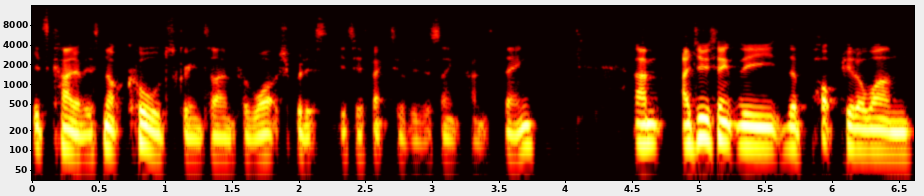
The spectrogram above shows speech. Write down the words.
It's kind of it's not called screen time for watch, but it's it's effectively the same kind of thing. Um, I do think the the popular one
